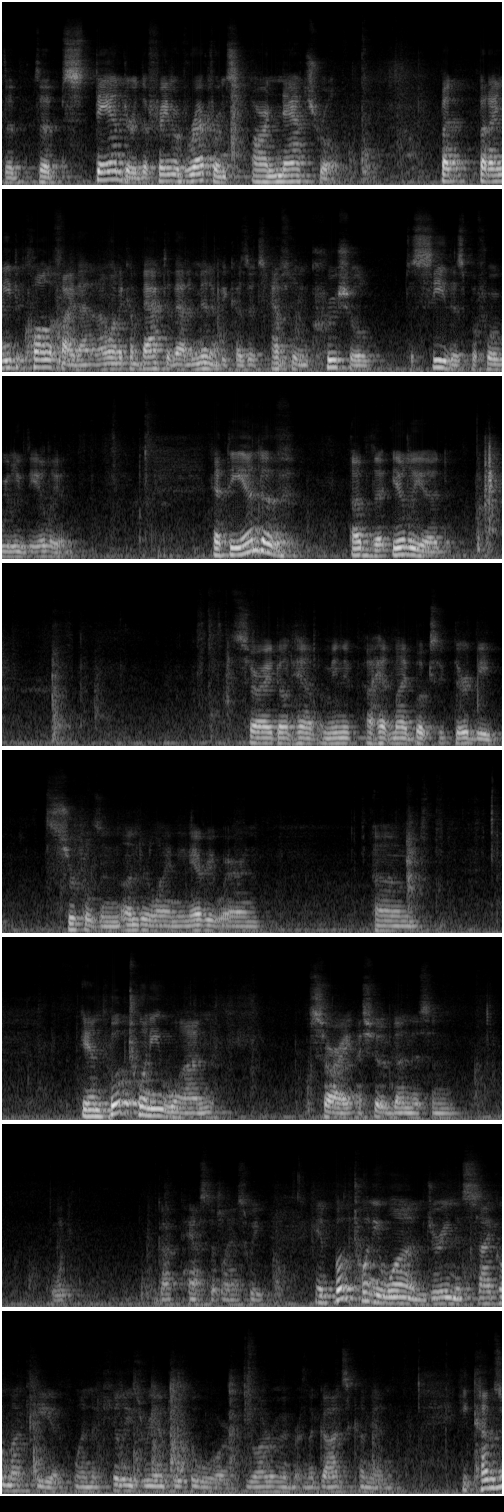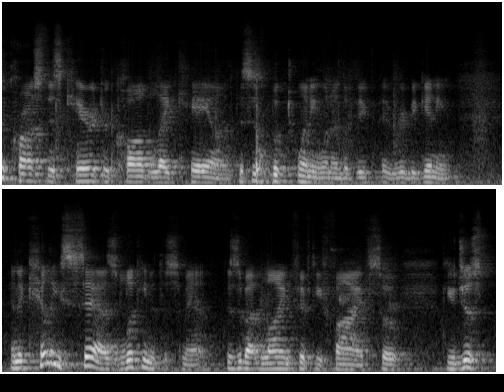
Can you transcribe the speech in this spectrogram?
The, the standard, the frame of reference are natural. But, but I need to qualify that, and I want to come back to that in a minute because it's absolutely crucial to see this before we leave the Iliad. At the end of, of the Iliad, sorry, I don't have, I mean, if I had my books, there'd be circles and underlining everywhere. And um, in book 21, sorry, I should have done this got past it last week. In Book 21, during the Psychomachia, when Achilles re-enters the war, you all remember, and the gods come in, he comes across this character called Lycaon. This is Book 21 at the very beginning. And Achilles says, looking at this man, this is about line 55, so if you just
